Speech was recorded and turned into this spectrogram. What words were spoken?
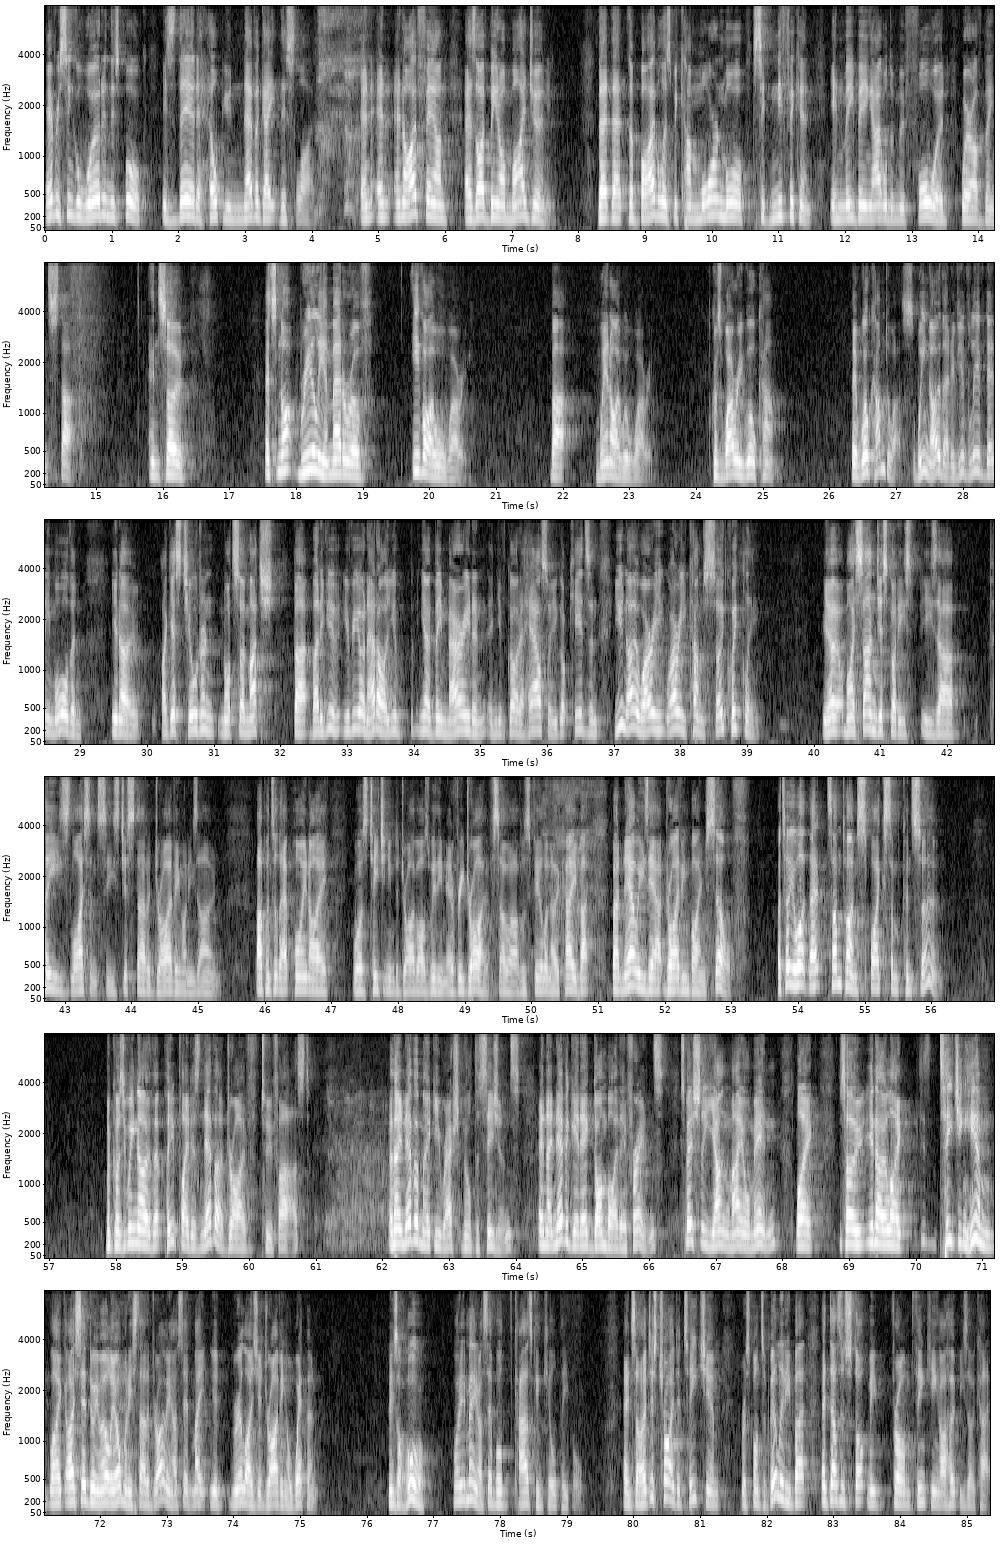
Every single word in this book is there to help you navigate this life. And, and, and I've found as I've been on my journey that, that the Bible has become more and more significant in me being able to move forward where I've been stuck. And so it's not really a matter of if I will worry, but when I will worry. Because worry will come. It will come to us. We know that. If you've lived any more than, you know, I guess children, not so much. But, but if, you, if you're an adult, you've you know, been married and, and you've got a house or you've got kids, and you know worry, worry comes so quickly. You know, my son just got his, his uh, P's license. He's just started driving on his own. Up until that point, I was teaching him to drive. I was with him every drive, so I was feeling okay. But, but now he's out driving by himself. I tell you what, that sometimes spikes some concern. Because we know that P platers never drive too fast, and they never make irrational decisions, and they never get egged on by their friends, especially young male men. Like, so, you know, like teaching him, like I said to him early on when he started driving, I said, mate, you realise you're driving a weapon. And he's like, oh, what do you mean? I said, well, cars can kill people. And so I just tried to teach him responsibility, but it doesn't stop me from thinking, I hope he's okay.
